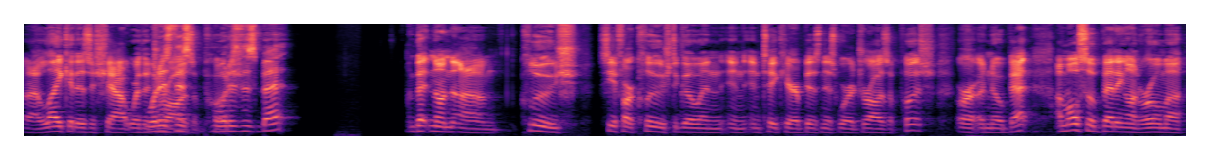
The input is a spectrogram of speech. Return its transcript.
but I like it as a shout where the What is draw this? is a push. What is this bet? I'm betting on um, Cluj, CFR Cluj, to go in and, and take care of business where it draws a push or a no bet. I'm also betting on Roma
